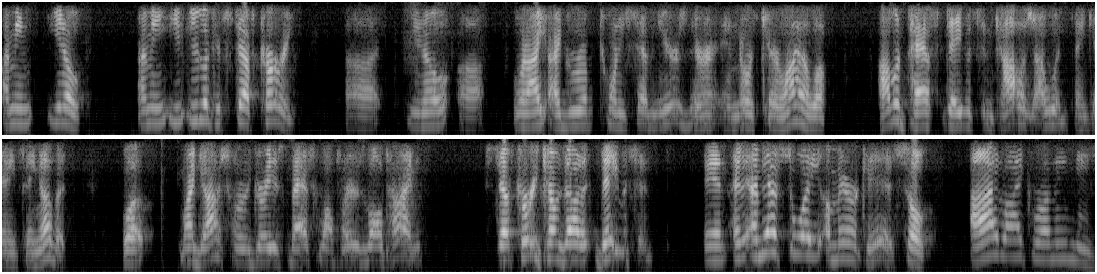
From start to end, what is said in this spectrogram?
I mean, you know, I mean, you, you look at Steph Curry. Uh, you know, uh, when I, I grew up 27 years there in North Carolina, well, I would pass Davidson College. I wouldn't think anything of it. But my gosh, one of the greatest basketball players of all time, Steph Curry comes out at Davidson, and and, and that's the way America is. So I like running these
